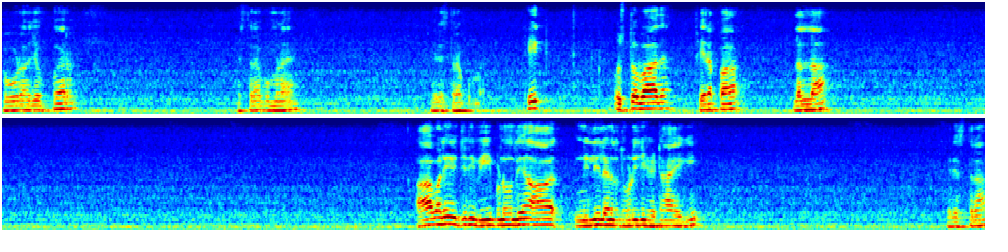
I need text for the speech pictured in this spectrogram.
ਥੋੜਾ ਜਿਹਾ ਉੱਪਰ। ਇਸ ਤਰ੍ਹਾਂ ਘੁੰਮਣਾ ਹੈ। ਫਿਰ ਇਸ ਤਰ੍ਹਾਂ ਘੁੰਮਣਾ ਠੀਕ। ਉਸ ਤੋਂ ਬਾਅਦ ਫਿਰ ਆਪਾਂ ਲੱਲਾ। ਆਹ ਵਾਲੀ ਜਿਹੜੀ ਵੀ ਬਣਾਉਂਦੇ ਆ ਆ ਨੀਲੀ ਲਾਈਨ ਤੋਂ ਥੋੜੀ ਜਿਹੀ ਹੇਠਾਂ ਆਏਗੀ। ਫਿਰ ਇਸ ਤਰ੍ਹਾਂ।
